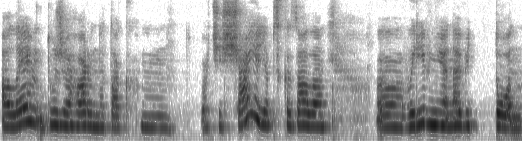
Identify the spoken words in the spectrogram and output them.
але дуже гарно так очищає, я б сказала, вирівнює навіть тон.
